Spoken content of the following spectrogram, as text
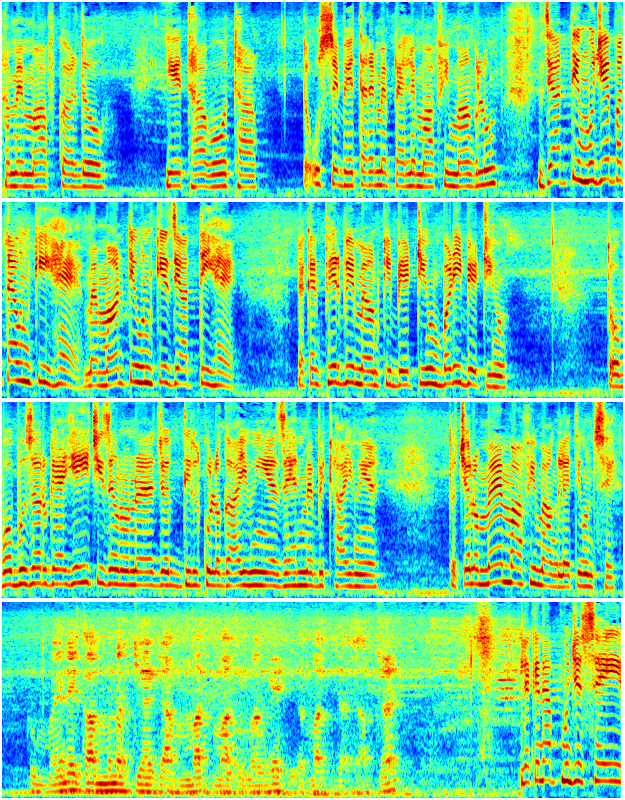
हमें माफ़ कर दो, ये था, वो था। तो उससे बेहतर है मैं पहले माफ़ी मांग लूँ। ज़्यादती मुझे पता है उनकी है, मैं मानती हूँ उनकी ज़्यादती है, लेकिन फिर भी मैं उनकी बेटी हूँ, बड़ी बेटी हूँ। तो वो बुज़ुर्ग है, यही चीज़ें उन्होंने जो दिल को लगाई हुई हैं, जहन में बिठाई हुई हैं। तो चलो मैं माफ़ी मांग लेती हूँ उनसे। तो मैंने कब मना किया कि आप मत माफ़ी मांगे या मत जाए आप जाए। लेकिन आप मुझे सही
